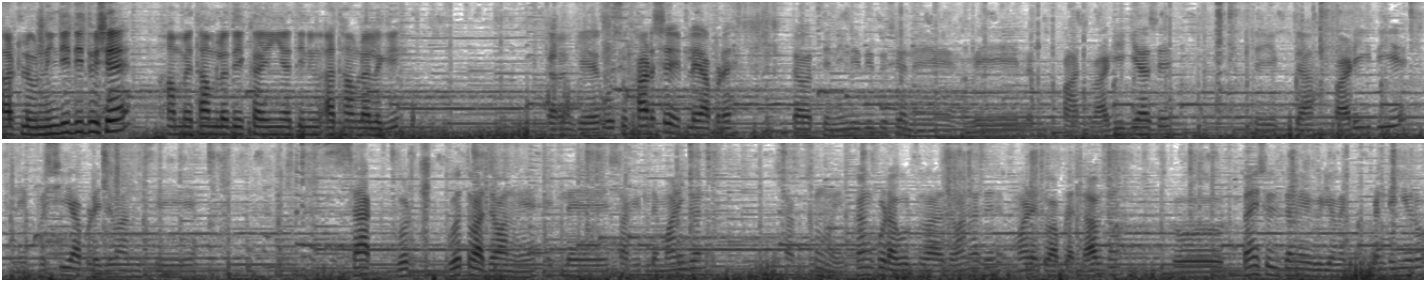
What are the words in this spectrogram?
આટલું નીંદી દીધું છે. અમે થાંભલો દેખાય અહીંયાથી આ થાંભલા લગી. કારણ કે ઓછું ખાડ છે એટલે આપણે તવરથી નીંદી દીધું છે ને હવે પાંચ વાગી ગયા છે. તે એક ચા પાડી દઈએ અને પછી આપણે જવાનું છે શાક ગોત- ગોતવા જવાનું છે. એટલે શાક એટલે માણી જો શું હોય કંકુડા ગોતવા જવાના છે. મળે તો આપણે લાવશું. તો ત્યાં સુધી તમે વિડીયોમાં કન્ટિન્યુ રહો.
